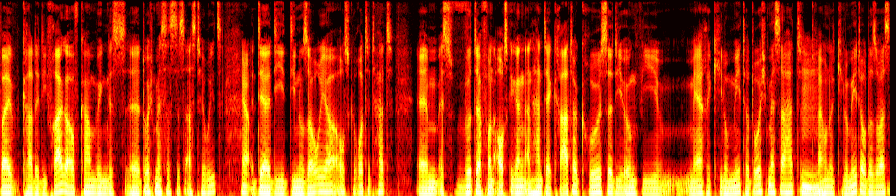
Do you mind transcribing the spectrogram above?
weil gerade die Frage aufkam wegen des äh, Durchmessers des Asteroids, Ja. der die Dinosaurier ausgerottet hat. Ähm, es wird davon ausgegangen, anhand der Kratergröße, die irgendwie mehrere Kilometer Durchmesser hat, Mhm. 300 Kilometer oder sowas.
